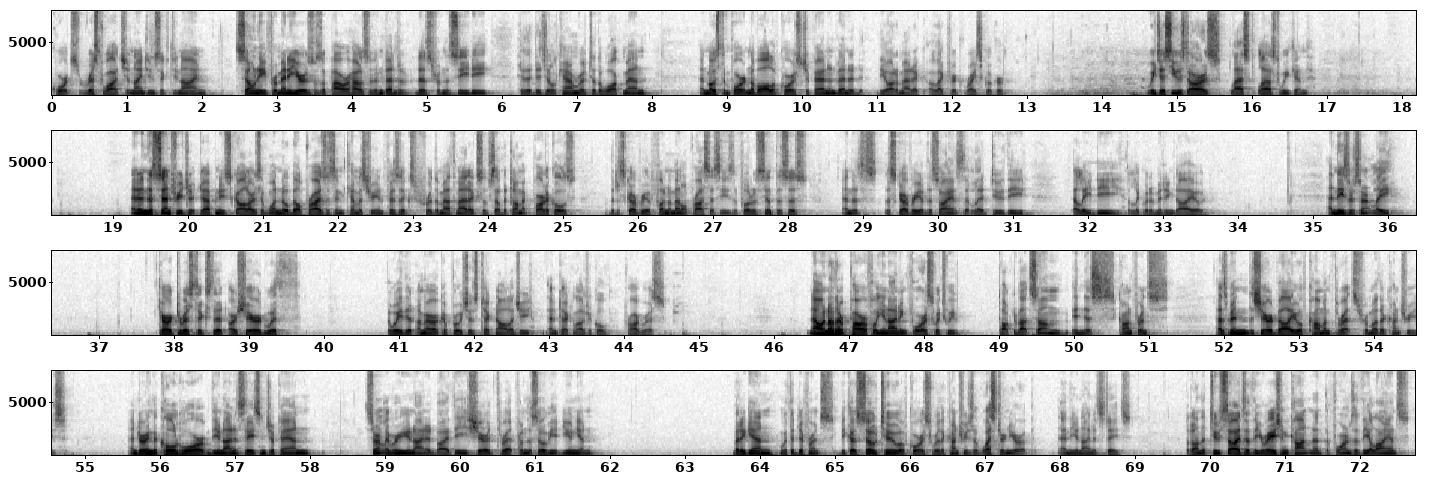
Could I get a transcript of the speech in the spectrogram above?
quartz wristwatch in 1969. Sony, for many years, was a powerhouse of inventiveness from the CD to the digital camera to the Walkman. And most important of all, of course, Japan invented the automatic electric rice cooker. we just used ours last, last weekend. And in this century, J Japanese scholars have won Nobel Prizes in chemistry and physics for the mathematics of subatomic particles, the discovery of fundamental processes of photosynthesis, and the discovery of the science that led to the LED, the liquid emitting diode. And these are certainly characteristics that are shared with the way that America approaches technology and technological progress. Now, another powerful uniting force, which we've talked about some in this conference has been the shared value of common threats from other countries. And during the Cold War, the United States and Japan certainly were united by the shared threat from the Soviet Union. But again, with a difference, because so too, of course, were the countries of Western Europe and the United States. But on the two sides of the Eurasian continent, the forms of the alliance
